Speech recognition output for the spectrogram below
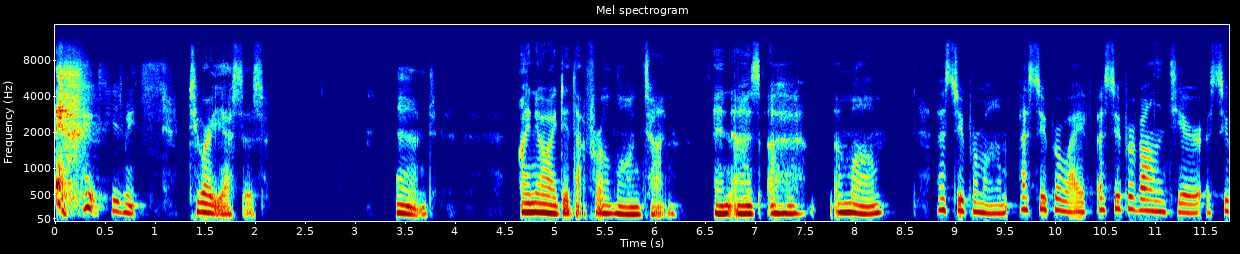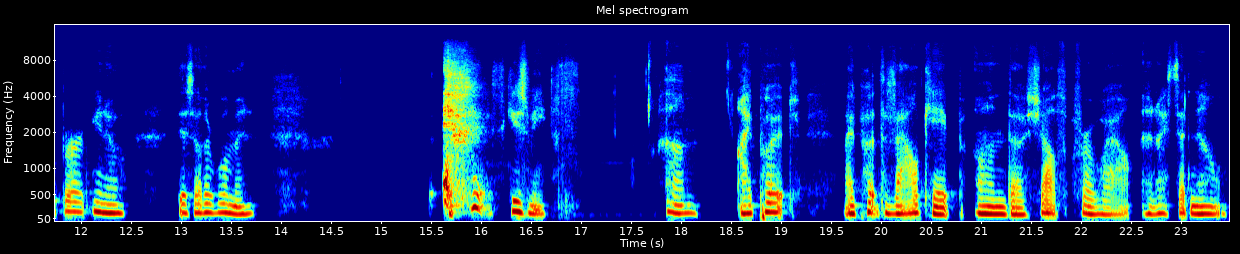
excuse me, to our yeses. And I know I did that for a long time. And as a, a mom, a super mom, a super wife, a super volunteer, a super, you know, this other woman, excuse me, um, I put I put the Val cape on the shelf for a while and I said no.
